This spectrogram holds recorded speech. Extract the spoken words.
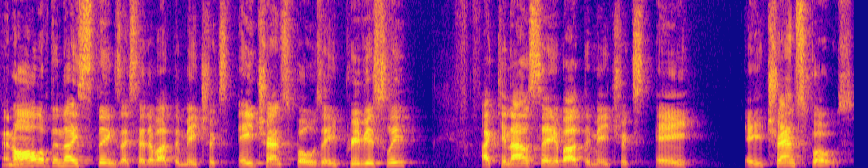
And all of the nice things I said about the matrix A transpose A previously, I can now say about the matrix A, A transpose.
